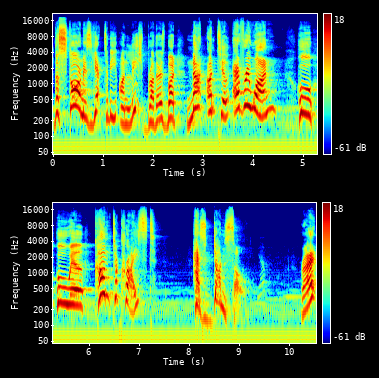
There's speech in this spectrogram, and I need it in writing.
The storm is yet to be unleashed, brothers, but not until everyone who, who will come to Christ has done so. Right?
